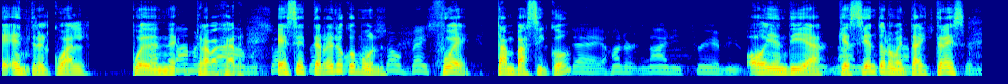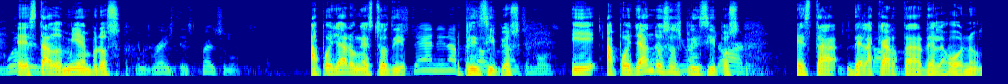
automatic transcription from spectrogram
entre el cual pueden eh, trabajar. Ese terreno común fue tan básico hoy en día que 193 Estados miembros apoyaron estos principios y apoyando esos principios está de la Carta de la ONU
